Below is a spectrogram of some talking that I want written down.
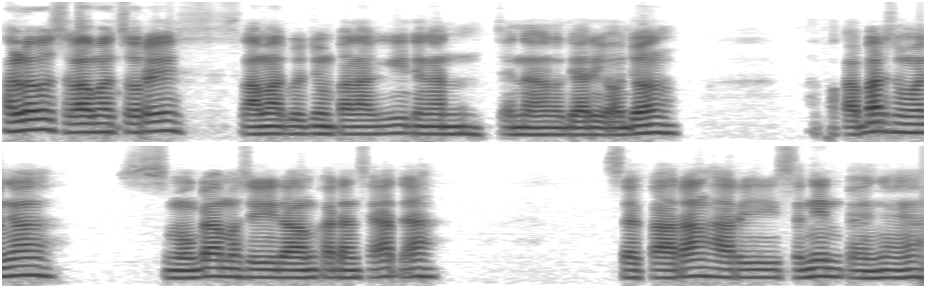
Halo, selamat sore. Selamat berjumpa lagi dengan channel Jari Ojol. Apa kabar semuanya? Semoga masih dalam keadaan sehat ya. Sekarang hari Senin kayaknya ya,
